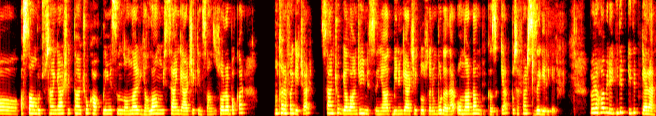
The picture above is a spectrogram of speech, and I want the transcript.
aa Aslan Burcu sen gerçekten çok haklıymışsın. Onlar yalanmış sen gerçek insansın. Sonra bakar bu tarafa geçer. Sen çok yalancıymışsın ya benim gerçek dostlarım burada der. Onlardan da bir kazık yer. Bu sefer size geri gelir. Böyle habire gidip gidip gelen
